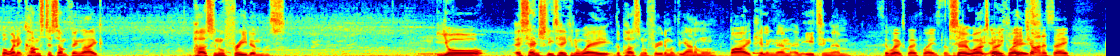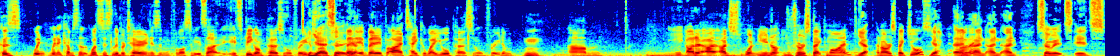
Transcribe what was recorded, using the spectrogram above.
But when it comes to something like personal freedoms, you're essentially taking away the personal freedom of the animal by killing them and eating them. So it works both ways, doesn't So it works Are you- both Are you ways. trying to say, because when, when it comes to what's this libertarianism philosophy, it's like it's big on personal freedom. Yeah, but, so- but, yeah. But if I take away your personal freedom, um, I, don't- I, I just want you not to respect mine, Yeah. and I respect yours. Yeah, and, and, and, and so it's it's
